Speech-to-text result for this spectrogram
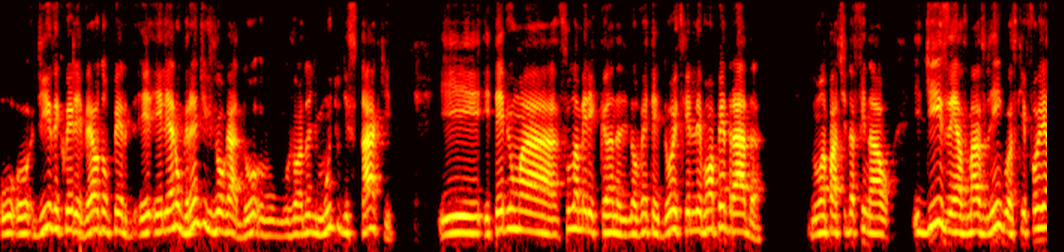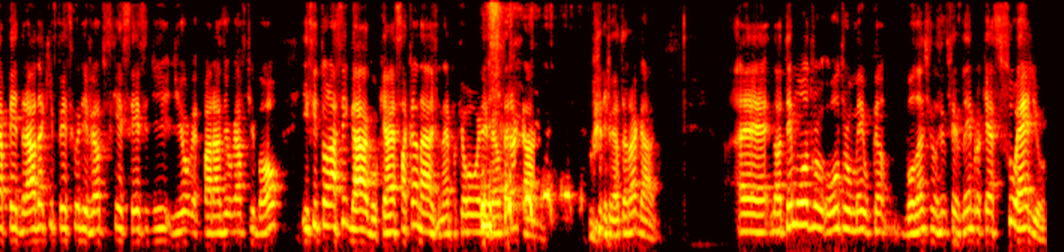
o, o, dizem que o Erivelton ele era um grande jogador, um jogador de muito destaque, e, e teve uma Sul-Americana de 92 que ele levou uma pedrada numa partida final. E dizem as más línguas que foi a pedrada que fez que o Erivelton esquecesse de, de jogar, parar de jogar futebol e se tornasse gago, que é sacanagem, né? Porque o Erivelton era gago. O Erivelton era gago. É, nós temos outro, outro meio campo, volante, não sei se vocês lembram, que é Suélio.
